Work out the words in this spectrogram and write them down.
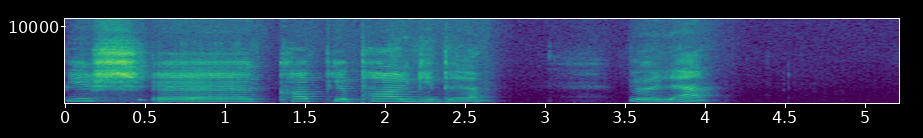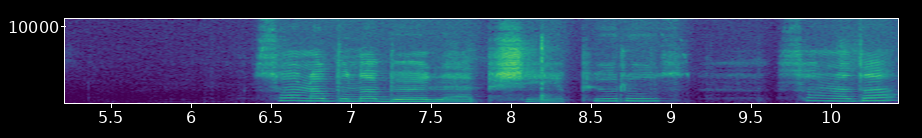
bir e, kap yapar gibi böyle Sonra buna böyle bir şey yapıyoruz. Sonra da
